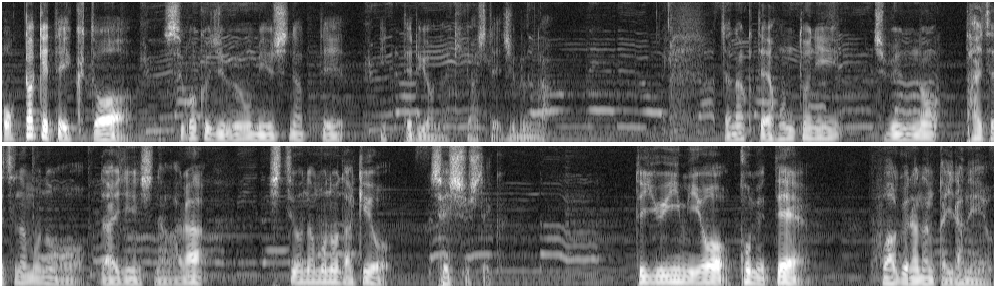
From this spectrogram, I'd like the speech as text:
追っかけていくとすごく自分を見失っていってるような気がして自分が。じゃなくて本当に自分の大切なものを大事にしながら必要なものだけを摂取していく。っていう意味を込めてフォアグラなんかいらねえよ。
